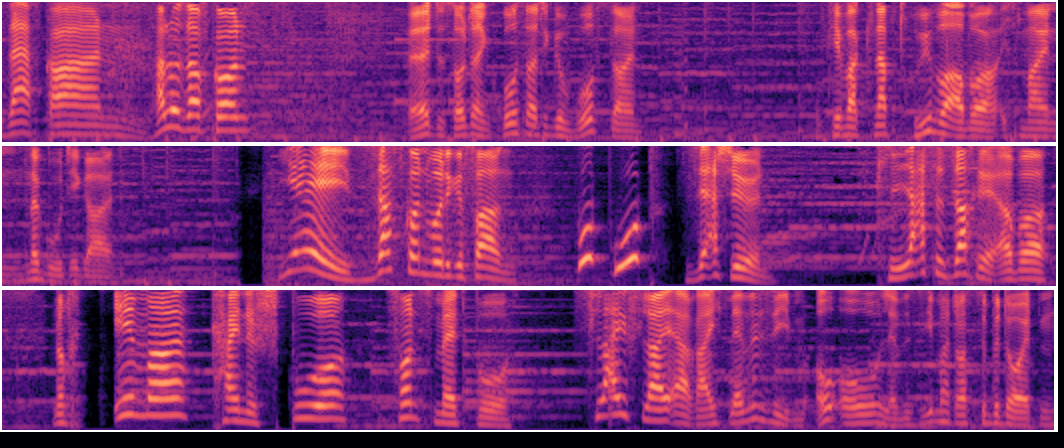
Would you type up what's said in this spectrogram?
Safkon. Hallo, Safkon. Hä, das sollte ein großartiger Wurf sein. Okay, war knapp drüber, aber ich meine, na gut, egal. Yay, Safkon wurde gefangen. Wupp, wupp. Sehr schön. Klasse Sache, aber noch immer keine Spur von Smetbo. Flyfly erreicht Level 7. Oh oh, Level 7 hat was zu bedeuten.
